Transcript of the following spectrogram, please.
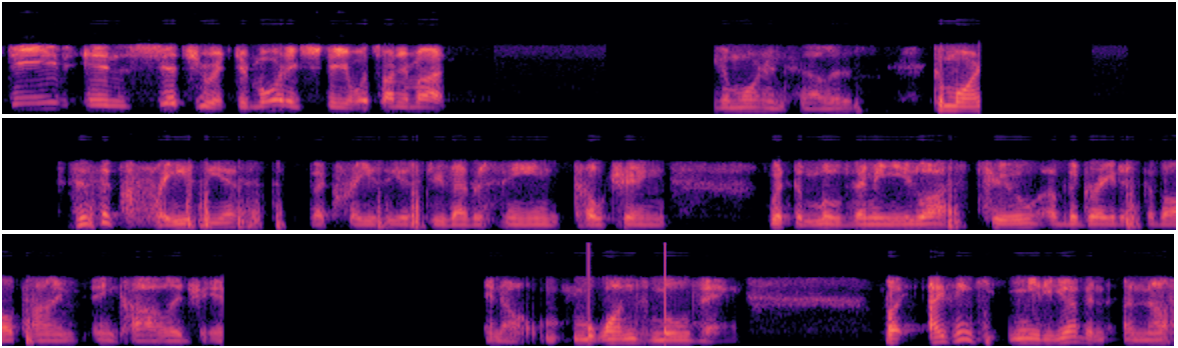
Steve in Scituate. Good morning, Steve. What's on your mind? Good morning, fellas. Good morning. Is this the craziest, the craziest you've ever seen coaching with the moves? I mean, you lost two of the greatest of all time in college. You know, one's moving. But I think you have an, enough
